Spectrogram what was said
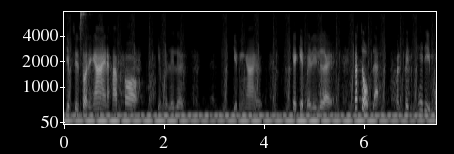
เก็บชิ้นส่วนง่ายนะครับ ก็เก็บไปเรื่อยๆ เก็บง่ายๆแค่เก็บไปเรื่อยๆ ก็จบแหล้วมันเป็นแค่เดโม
